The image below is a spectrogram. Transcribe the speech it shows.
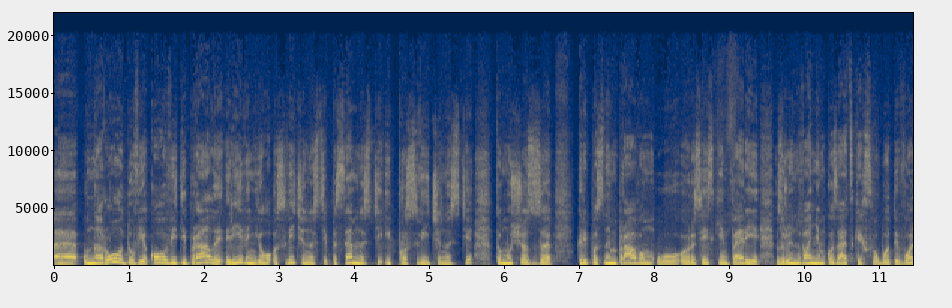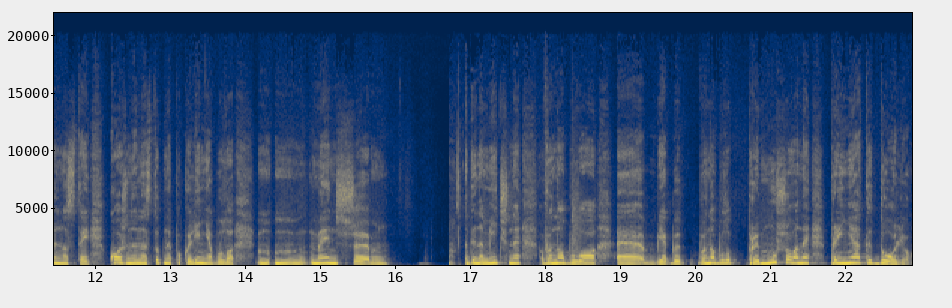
е, у народу, в якого відібрали рівень його освіченості, писемності і просвіченості, тому що з кріпосним правом у Російській імперії, з руйнуванням козацьких свобод і вольностей, кожне наступне покоління було менш. Динамічне, воно було е, якби воно було примушуване прийняти долю,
